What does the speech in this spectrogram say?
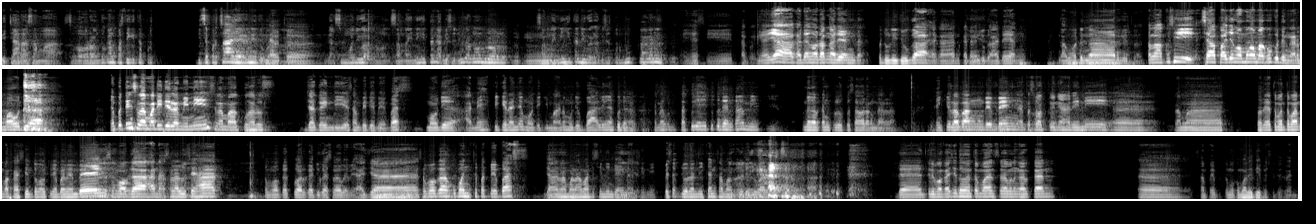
bicara sama seseorang itu kan pasti kita per- bisa percaya kan itu. Betul. Nggak semua juga kalau sama ini kita nggak bisa juga ngobrol. Mm-mm. Sama ini kita juga nggak bisa terbuka kan itu. Iya sih, takutnya ya kadang orang ada yang nggak peduli juga ya kan, kadang Iya. juga ada yang nggak mau dengar gitu. Kalau aku sih siapa aja ngomong sama aku aku dengar, mau dia yang penting selama di dalam ini, selama aku harus jagain dia sampai dia bebas, mau dia aneh pikirannya, mau dia gimana, mau dia baling aku dengarkan. Karena menurut aku ya itu kerjaan kami, Iya. mendengarkan keluh kesah orang dalam. Thank you lah Bang Bembeng atas waktunya hari ini. Eh, selamat sore teman-teman, makasih untuk waktunya Bang Bembeng. Semoga anak selalu sehat. Semoga keluarga juga selalu baik aja. Semoga hukuman cepat bebas. Jangan lama-lama di sini nggak enak di sini. Besok jualan ikan sama aku di luar. Dan terima kasih teman-teman sudah mendengarkan. Eh, sampai bertemu kembali di episode selanjutnya.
